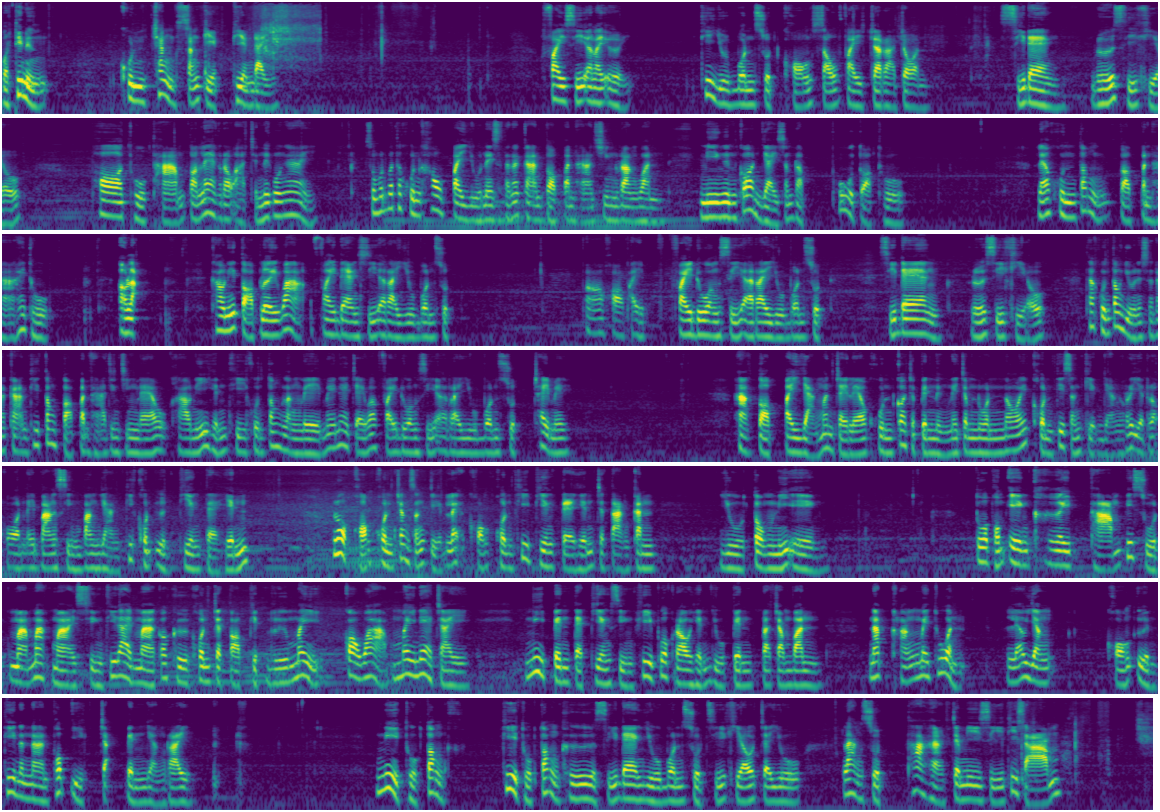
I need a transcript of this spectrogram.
บทที่หนึ่ง คุณช่างสังเกตเพียงใด ไฟสีอะไรเอ่ย ที่อยู่บนสุดของเสาไฟจราจร สีแดงหรือสีเขียว พอถูกถามตอนแรกเราอาจจะนึกว่าง่าย สมมติว่าถ้าคุณเข้าไปอยู่ในสถานการณ์ตอบปัญหาชิงรางวัล มีเงินก้อนใหญ่สำหรับผู้ตอบถูก แล้วคุณต้องตอบปัญหาให้ถูก เอาละคราวนี้ตอบเลยว่าไฟแดงสีอะไรอยู่บนสุดอขออภัยไฟดวงสีอะไรอยู่บนสุด สีแดงหรือสีเขียว ถ้าคุณต้องอยู่ในสถานการณ์ที่ต้องตอบปัญหาจริง ๆ แล้ว คราวนี้เห็นทีคุณต้องลังเลไม่แน่ใจว่าไฟดวงสีอะไรอยู่บนสุดใช่ไหม หากตอบไปอย่างมั่นใจแล้ว คุณก็จะเป็นหนึ่งในจำนวนน้อยคนที่สังเกตอย่างละเอียดละออในบางสิ่งบางอย่างที่คนอื่นเพียงแต่เห็น โลกของคนช่างสังเกตและของคนที่เพียงแต่เห็นจะต่างกันอยู่ตรงนี้เอง ตัวผมเองเคยถามพิสูจน์มามากมาย สิ่งที่ได้มาก็คือคนจะตอบผิดหรือไม่ก็ว่าไม่แน่ใจ นี่เป็นแต่เพียงสิ่งที่พวกเราเห็นอยู่เป็นประจำวัน นับครั้งไม่ถ้วน แล้วยังของอื่นที่นานๆพบอีกจะเป็นอย่างไร นี่ถูกต้องที่ถูกต้องคือสีแดงอยู่บนสุดสีเขียวจะอยู่ล่างสุด ถ้าหากจะมีสีที่สาม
